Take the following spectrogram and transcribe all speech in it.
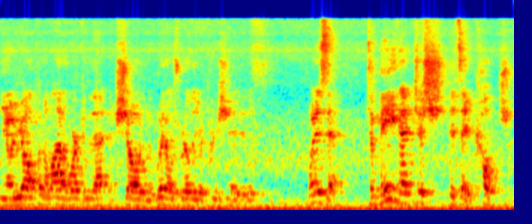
You know, you all put a lot of work into that and showed and the widows really appreciated it. What is that? To me, that just, it's a culture.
